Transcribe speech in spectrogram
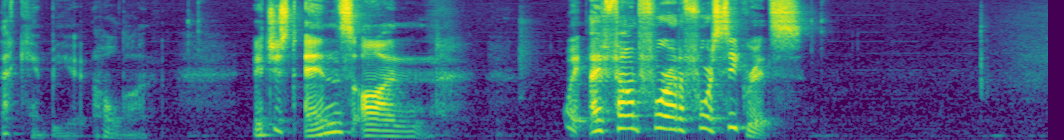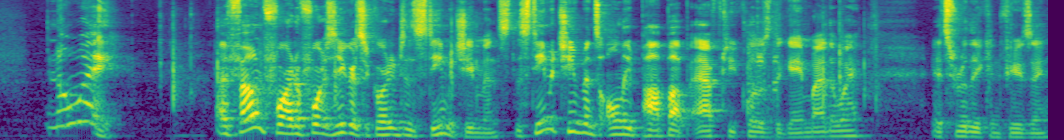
That can't be it. Hold on. It just ends on. Wait, I found four out of four secrets. No way. I found four out of four secrets according to the Steam achievements. The Steam achievements only pop up after you close the game, by the way. It's really confusing.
